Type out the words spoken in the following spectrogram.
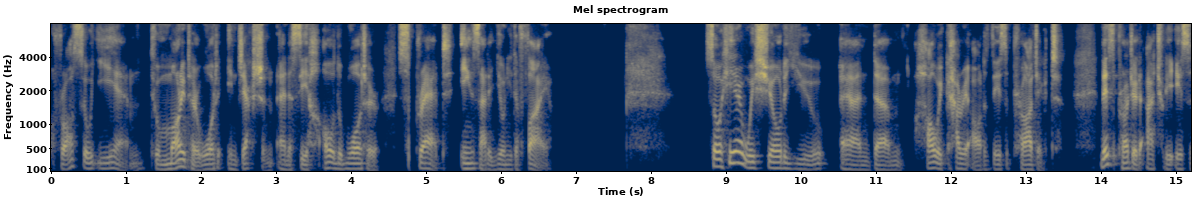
cross-well EM to monitor water injection and see how the water spread inside unit 5. So here we showed you and um, how we carry out this project. This project actually is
